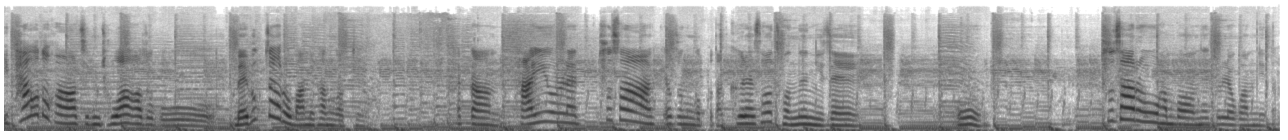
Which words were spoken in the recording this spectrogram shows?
이 파우더가 지금 좋아가지고 매북자로 많이 가는 것 같아요. 약간 바이올렛 투사 껴주는 것보다 그래서 저는 이제 오 투사로 한번 해주려고 합니다.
